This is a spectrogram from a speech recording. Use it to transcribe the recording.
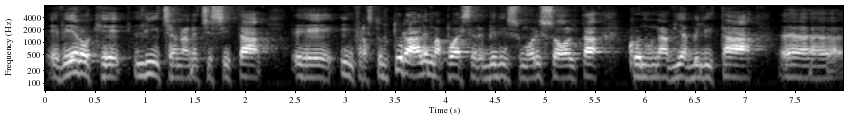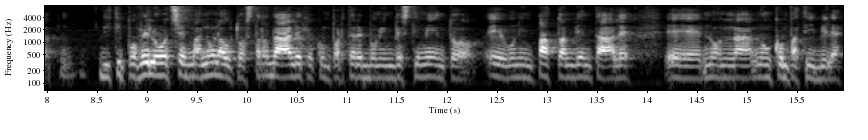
è vero che lì c'è una necessità eh, infrastrutturale, ma può essere benissimo risolta con una viabilità eh, di tipo veloce, ma non autostradale, che comporterebbe un investimento e un impatto ambientale eh, non, non compatibile.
